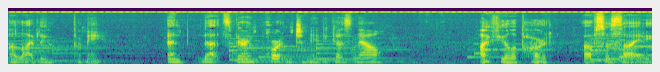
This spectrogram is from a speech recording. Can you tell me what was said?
a livelihood for me. And that's very important to me because now I feel a part of society,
